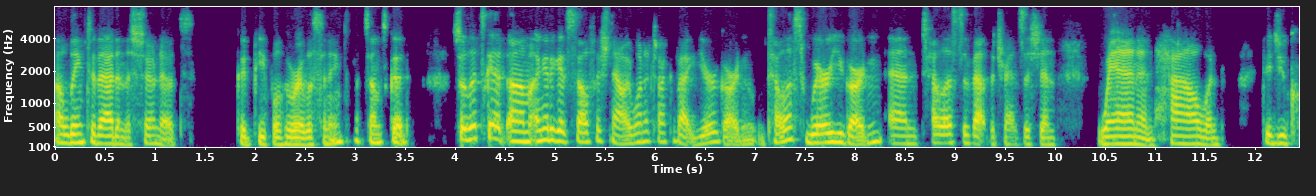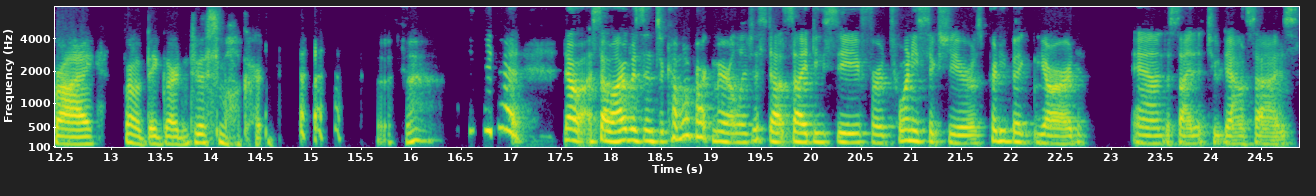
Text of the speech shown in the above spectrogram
I'll link to that in the show notes. Good people who are listening. That sounds good. So let's get. Um, I'm going to get selfish now. I want to talk about your garden. Tell us where you garden and tell us about the transition. When and how and did you cry from a big garden to a small garden? We did. No, so I was in Takoma Park, Maryland, just outside DC for 26 years, pretty big yard, and decided to downsize.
